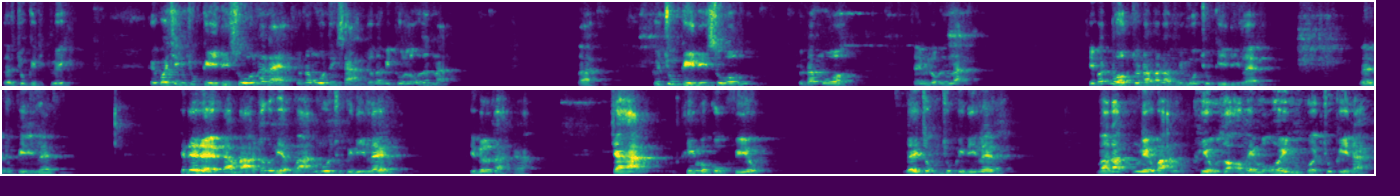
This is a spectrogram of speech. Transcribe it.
Đây là chu kỳ tích lũy. Cái quá trình chu kỳ đi xuống này này, chúng ta mua tích sản, chúng ta bị thua lỗ rất nặng. Đây. Cứ chu kỳ đi xuống, chúng ta mua, sẽ bị lỗ rất nặng thì bắt buộc chúng ta bắt đầu phải mua chu kỳ đi lên. Đây là chu kỳ đi lên. Thế đây để đảm bảo cho cái việc bạn mua chu kỳ đi lên thì đơn giản các bạn chẳng hạn khi mà cổ phiếu, đây trong chu kỳ đi lên. Và đặc nếu bạn hiểu rõ về mẫu hình của chu kỳ này,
